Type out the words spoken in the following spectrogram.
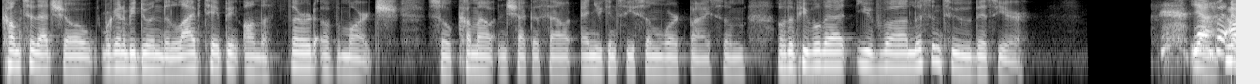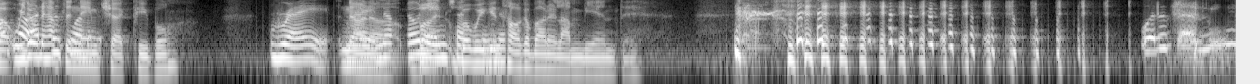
come to that show. We're going to be doing the live taping on the 3rd of March. So come out and check us out, and you can see some work by some of the people that you've uh, listened to this year. Yeah, but no, we don't I have to name check people. Right. No, right. no, no, no name but, but we can talk about el ambiente. What does that mean?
